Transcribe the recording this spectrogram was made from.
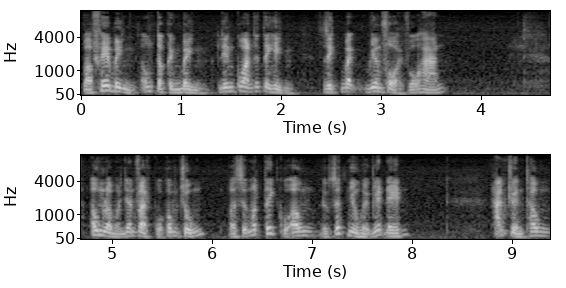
và phê bình ông Tập Cảnh Bình liên quan tới tình hình dịch bệnh viêm phổi Vũ Hán. Ông là một nhân vật của công chúng và sự mất tích của ông được rất nhiều người biết đến. Hãng truyền thông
